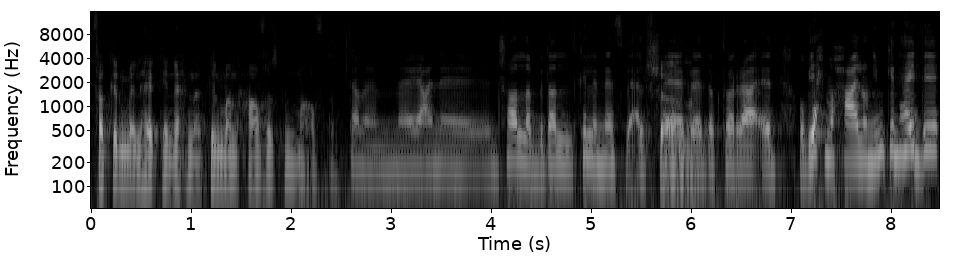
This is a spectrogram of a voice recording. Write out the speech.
فكرمال هيك نحن كل ما نحافظ كل ما أفضل. تمام. يعني إن شاء الله بضل كل الناس بألف خير دكتور رائد. وبيحموا حالهم. يمكن هيدي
